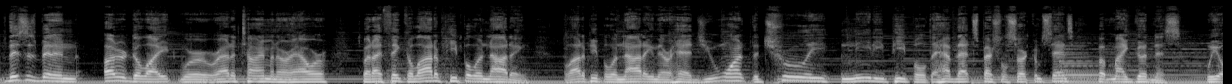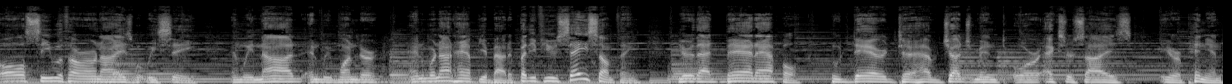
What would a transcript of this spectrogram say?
This has been an utter delight. We're, we're out of time in our hour, but I think a lot of people are nodding A lot of people are nodding their heads. You want the truly needy people to have that special circumstance, but my goodness, we all see with our own eyes what we see, and we nod and we wonder, and we're not happy about it. But if you say something, you're that bad apple who dared to have judgment or exercise your opinion.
